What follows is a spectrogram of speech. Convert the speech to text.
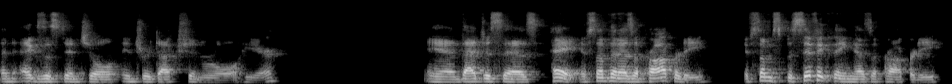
an existential introduction rule here. And that just says, hey, if something has a property, if some specific thing has a property,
